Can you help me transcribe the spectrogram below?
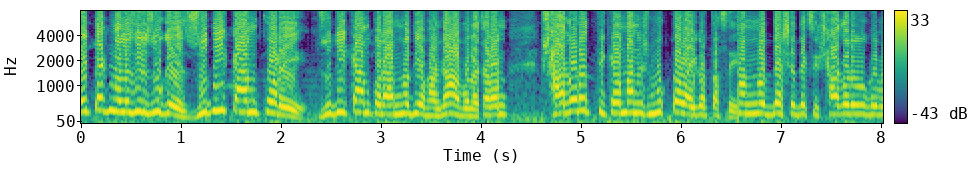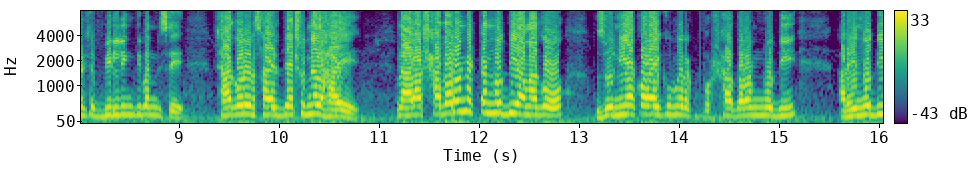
এই টেকনোলজির যুগে যদি কাম করে, যদি কাম করে, আর নদী ভাঙ্গা হব না। কারণ সাগরের থেকে মানুষ মুক্তাবাই করতেছে। অন্য দেশে দেখছি সাগরের উপরে মানুষ বিল্ডিং দিবার নিছে। সাগরের সাইড দিয়ে ন্যাশনাল হাই আর সাধারণ একটা নদী আমাগো জুনিয়া করাইকুমের সাধারণ নদী আর এই নদী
